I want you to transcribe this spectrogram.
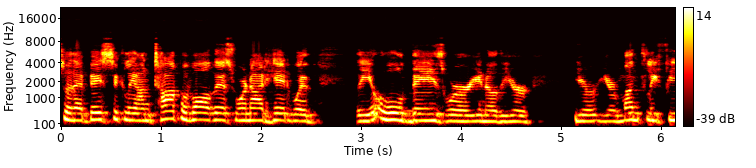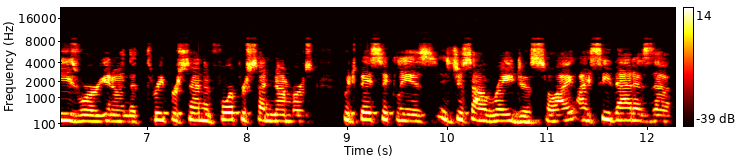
so that basically on top of all this, we're not hit with the old days where, you know, your your your monthly fees were you know in the 3% and 4% numbers which basically is is just outrageous so i, I see that as a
